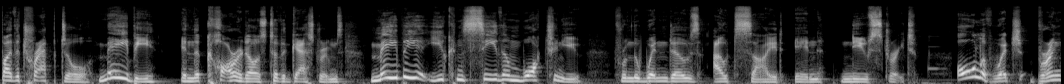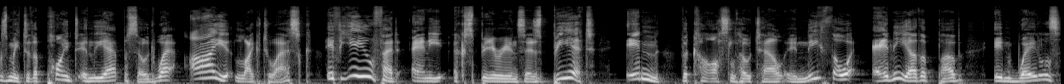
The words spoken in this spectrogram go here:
by the trapdoor, maybe in the corridors to the guest rooms. Maybe you can see them watching you from the windows outside in New Street. All of which brings me to the point in the episode where I like to ask if you've had any experiences, be it in the Castle Hotel in Neath or any other pub in Wales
